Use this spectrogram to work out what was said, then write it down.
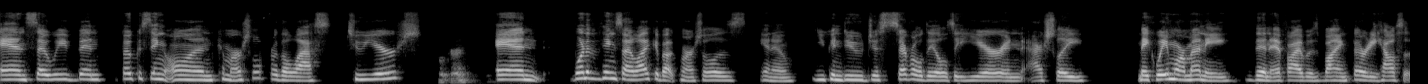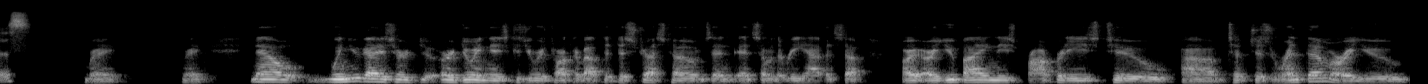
And so we've been focusing on commercial for the last two years. Okay. And one of the things I like about commercial is, you know, you can do just several deals a year and actually make way more money than if I was buying 30 houses. Right. Right. Now, when you guys are are doing these, because you were talking about the distressed homes and and some of the rehab and stuff, are, are you buying these properties to uh, to just rent them, or are you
